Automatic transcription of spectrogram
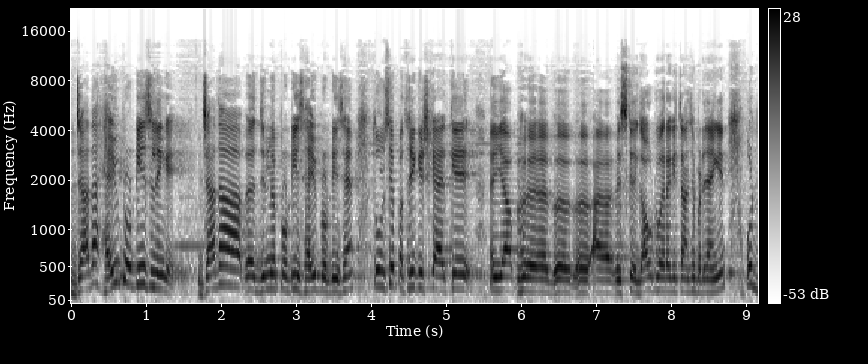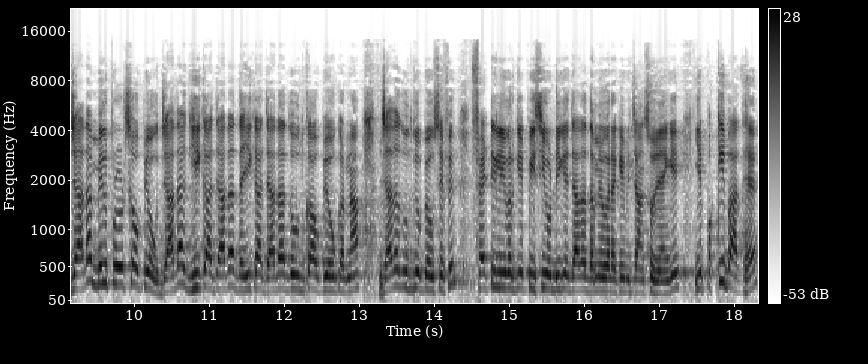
ज़्यादा हैवी प्रोटीन्स लेंगे, ज़्यादा जिनमें प्रोटीन्स हैवी प्रोटीन्स हैं तो उनसे पथरी की शिकायत के, या इसके गाउट वगैरह के चांसेस बढ़ जाएँगे। और ज़्यादा मिल्क प्रोडक्ट्स का उपयोग, ज़्यादा घी का, ज़्यादा दही का, ज़्यादा दूध का उपयोग करना, ज़्यादा दूध के उपयोग से फिर फैटी लीवर के पीसीओडी के, ज़्यादा दमे वगैरह के भी चांस हो जाएँगे। ये पक्की बात है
